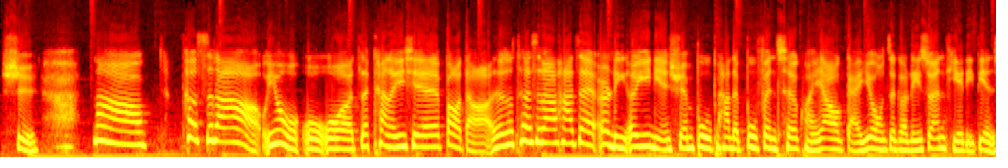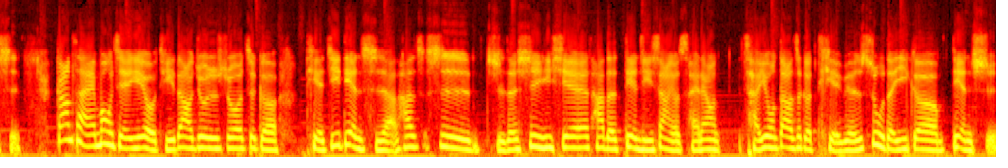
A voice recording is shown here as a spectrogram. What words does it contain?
是，那特斯拉啊，因为我我我在看了一些报道啊，就说特斯拉它在二零二一年宣布它的部分车款要改用这个磷酸铁锂电池。刚才梦洁也有提到，就是说这个铁基电池啊，它是指的是一些它的电极上有材料采用到这个铁元素的一个电池。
